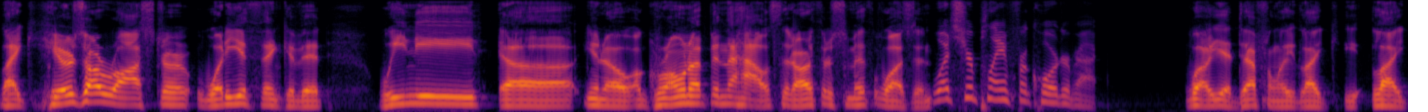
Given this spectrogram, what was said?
Like, here's our roster. What do you think of it? We need, uh, you know, a grown up in the house that Arthur Smith wasn't. What's your plan for quarterback? Well, yeah, definitely. Like, like,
